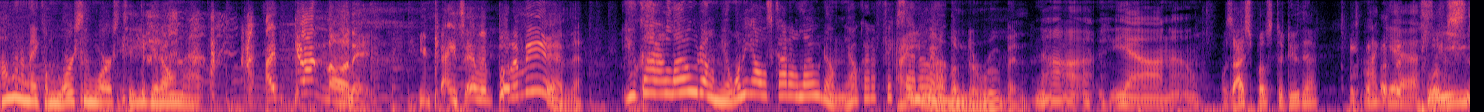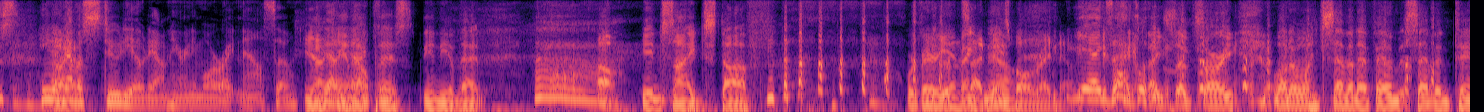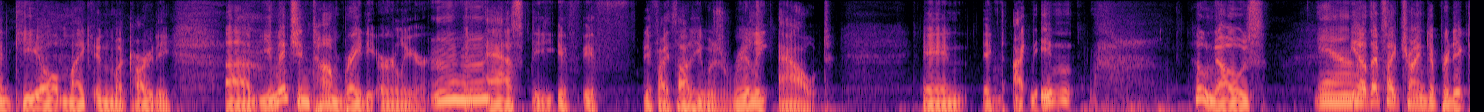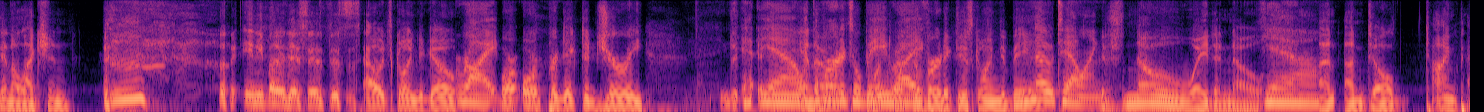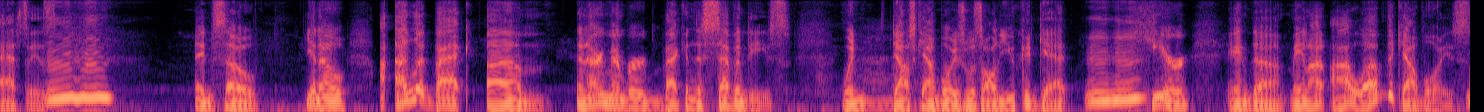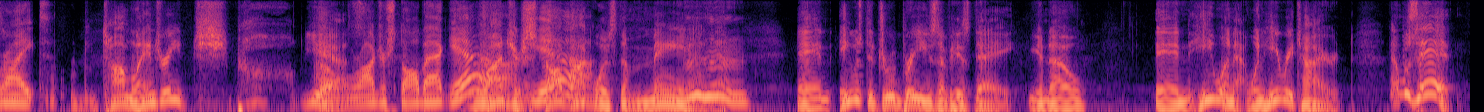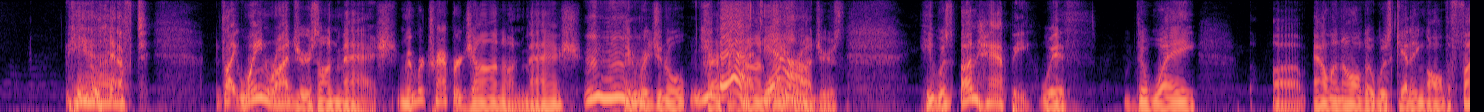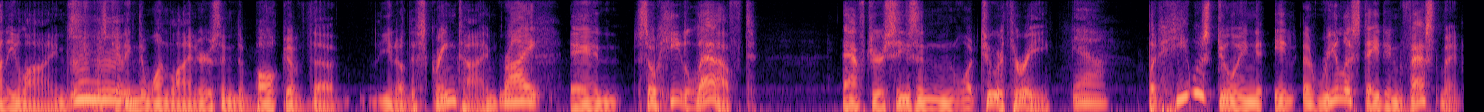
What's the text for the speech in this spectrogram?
I'm going to make them worse and worse till you get on that. I've gotten on it. You guys haven't put them in. You got to load them. You One of y'all's got to load them. Y'all got to fix that. I that emailed up. them to Ruben. Nah, yeah, I know. Was I supposed to do that? I guess. Please. He doesn't Oh, have yeah. a studio down here anymore right now, so you Yeah, I gotta can't help him. access any of that Oh, inside stuff. We're very Right inside now. baseball right now. Yeah, exactly. I'm so sorry. 1017 FM, 710 Keel, Mike and McCarty. Uh, you mentioned Tom Brady earlier and asked the, if, if, if I thought he was really out. And it, I, it, who knows? Yeah. You know, that's like trying to predict an election. Anybody that says this is how it's going to go, Right. Or or predict a jury, yeah, what you the verdict will be, what, what the verdict is going to be. no telling. There's no way to know. Yeah. Un- until time passes. Mm-hmm. And so, you know, I, I look back, um, and I remember back in the '70s when Dallas Cowboys was all you could get here. And uh, man, I I love the Cowboys. right. Tom Landry, shh, yes. Oh, Roger Staubach. Yeah. Roger Staubach Yeah. was the man. And he was the Drew Brees of his day, you know? And he went out when he retired. That was it. He Yeah. left. It's like Wayne Rogers on MASH. Remember Trapper John on MASH? The original You Trapper bet, John, yeah. Wayne Rogers. He was unhappy with the way uh, Alan Alda was getting all the funny lines. He Mm-hmm. was getting the one-liners and the bulk of the, you know, the screen time. Right. And so he left after season what two or three, Yeah. but he was doing in a real estate investment,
